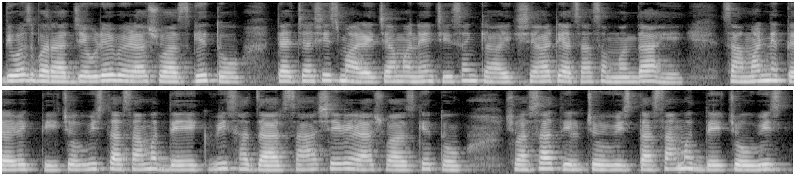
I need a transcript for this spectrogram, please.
दिवसभरात जेवढे वेळा श्वास घेतो त्याच्याशीच माळेच्या मण्याची संख्या एकशे आठ याचा संबंध आहे. सामान्यतः व्यक्ती चोवीस तासामध्ये एकवीस हजार सहाशे वेळा श्वास घेतो. श्वासातील चोवीस तासामध्ये चोवीस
